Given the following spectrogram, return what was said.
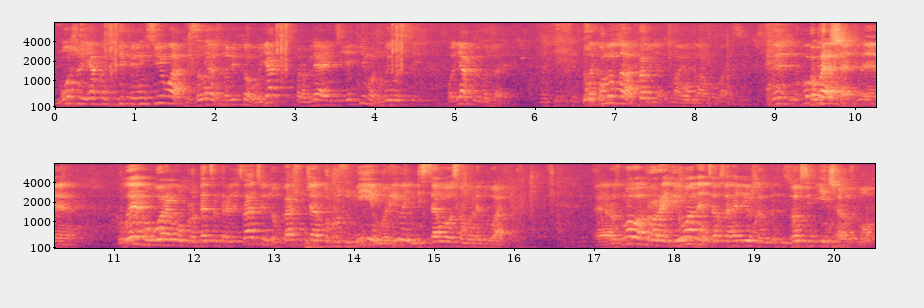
може якось диференціювати залежно від того, як справляється, які можливості. О, як ви вважаєте? Ну, Законодавство я маю на увазі. Не По-перше, е, коли говоримо про децентралізацію, то в першу чергу розуміємо рівень місцевого самоврядування. Е, Розмова про регіони це взагалі вже зовсім інша розмова.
